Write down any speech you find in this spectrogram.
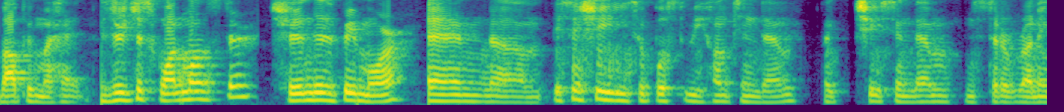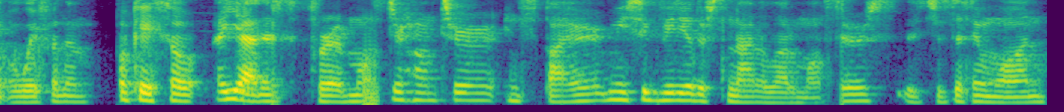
bopping my head. Is there just one monster? Shouldn't there be more? And um, isn't she supposed to be hunting them, like chasing them instead of running away from them? Okay, so uh, yeah, there's for a Monster Hunter inspired music video. There's not a lot of monsters. It's just the same one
